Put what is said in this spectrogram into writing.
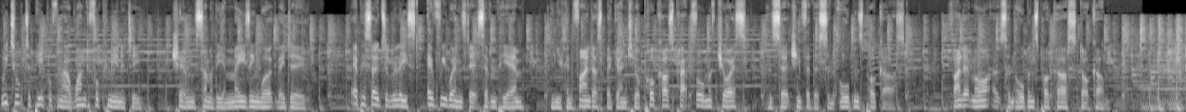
we talk to people from our wonderful community, sharing some of the amazing work they do. Episodes are released every Wednesday at 7pm, and you can find us by going to your podcast platform of choice and searching for the St Albans Podcast. Find out more at stalbanspodcast.com.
